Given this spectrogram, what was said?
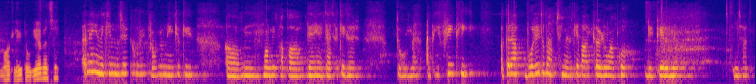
बहुत लेट हो गया वैसे। नहीं लेकिन मुझे कोई प्रॉब्लम नहीं क्योंकि मम्मी पापा गए हैं चाचा के घर तो मैं अभी फ्री थी। अगर आप बोले तो मैं आपसे मिल के बात कर लूँ आपको डिटेल में। समझा दूँ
